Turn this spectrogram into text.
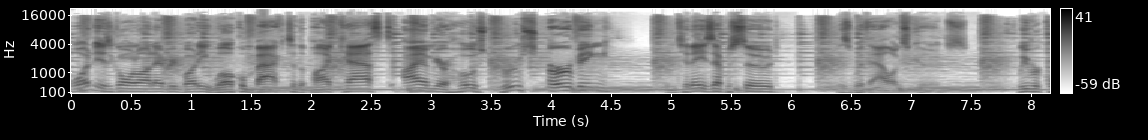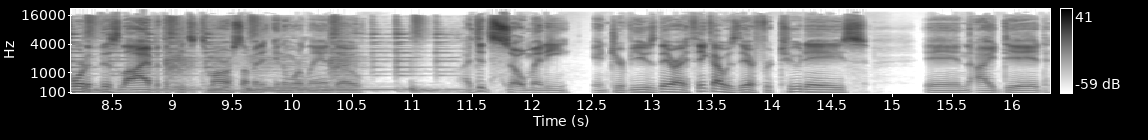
What is going on, everybody? Welcome back to the podcast. I am your host, Bruce Irving, and today's episode is with Alex Koons. We recorded this live at the Pizza Tomorrow Summit in Orlando. I did so many interviews there. I think I was there for two days, and I did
